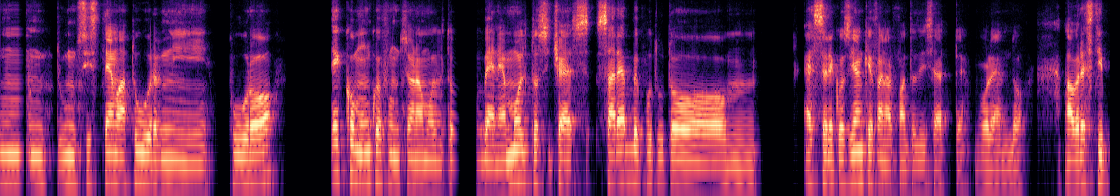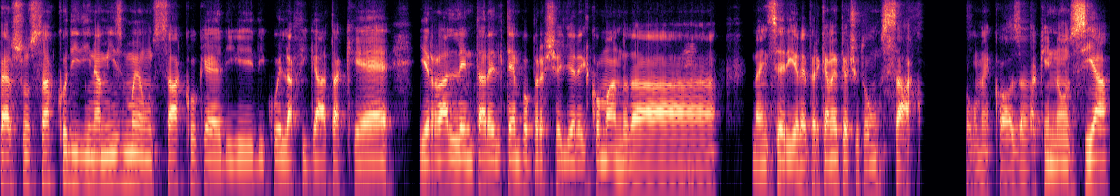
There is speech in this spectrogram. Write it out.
un, un sistema turni puro e comunque funziona molto bene. Molto, cioè, sarebbe potuto essere così anche Final Fantasy VII, volendo. Avresti perso un sacco di dinamismo e un sacco di, di quella figata che è il rallentare il tempo per scegliere il comando da, da inserire, perché a me è piaciuto un sacco come cosa, che non sia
